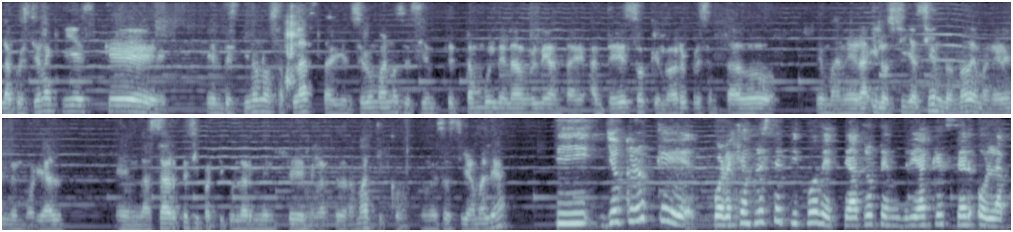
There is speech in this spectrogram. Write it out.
La cuestión aquí es que el destino nos aplasta y el ser humano se siente tan vulnerable ante, eso que lo ha representado de manera, y lo sigue haciendo, ¿no? De manera inmemorial en las artes y particularmente en el arte dramático. ¿No es así, Amalia? Sí, yo creo que, por ejemplo, este tipo de teatro tendría que ser, o la,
